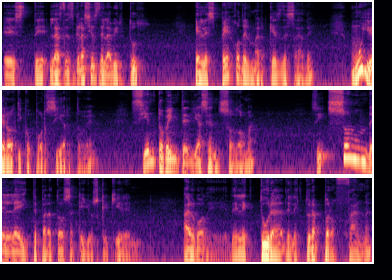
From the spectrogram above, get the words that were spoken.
este, Las desgracias de la virtud, El espejo del Marqués de Sade, muy erótico por cierto, ¿eh? 120 días en Sodoma, ¿sí? son un deleite para todos aquellos que quieren algo de, lectura, de lectura profana.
